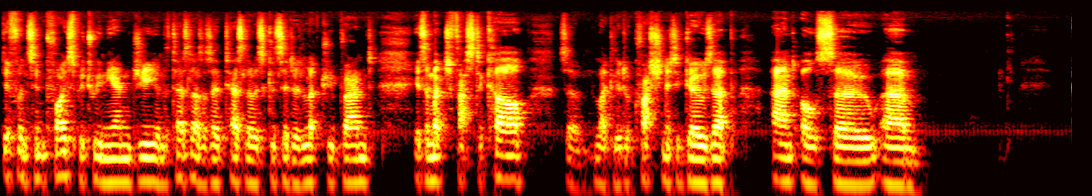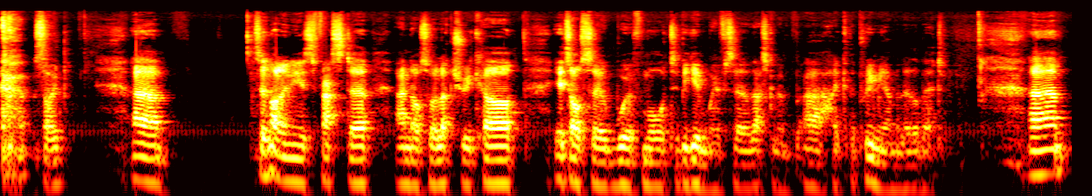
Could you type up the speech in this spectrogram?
difference in price between the MG and the Tesla. As I said, Tesla is considered a luxury brand. It's a much faster car, so to crash in it, it goes up. And also, um, sorry, um, so not only is faster and also a luxury car, it's also worth more to begin with. So that's going to uh, hike the premium a little bit. Um,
